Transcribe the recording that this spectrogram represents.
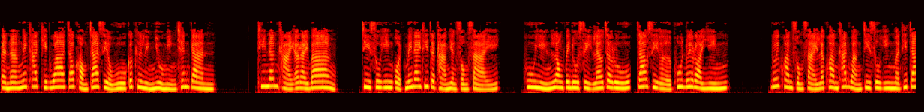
แต่นางไม่คาดคิดว่าเจ้าของจ้าเสี่ยววูก็คือหลินอยู่หมิงเช่นกัน ที่นั่นขายอะไรบ้าง จีซูอิงอดไม่ได้ที่จะถามอย่างสงสัยฮูหยินลองไปดูสิแล้วจะรู้ เจ้าซีเอ๋อพูดด้วยรอยยิ้ม ด้วยความสงสัยและความคาดหวังจีซูอิงมาที่จ้า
